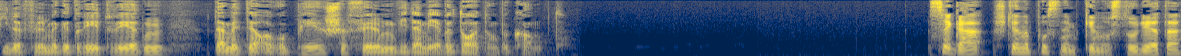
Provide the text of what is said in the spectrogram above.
viele Filme gedreht werden, damit der europäische Film wieder mehr Bedeutung bekommt. Сега ще напуснем киностудията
